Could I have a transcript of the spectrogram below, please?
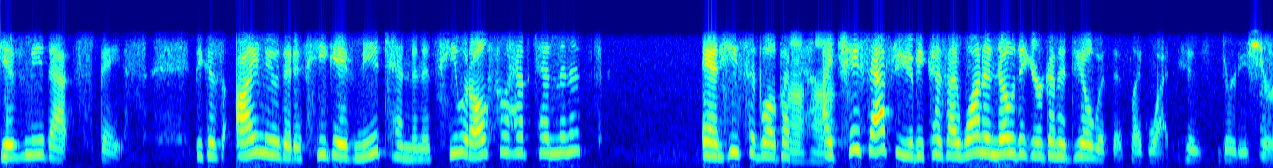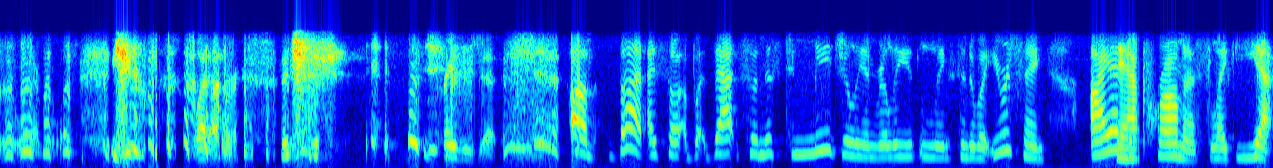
give me that space. Because i knew that if he gave me 10 minutes he would also have 10 minutes. And he said well but uh-huh. i chase after you because i want to know that you're going to deal with this. Like what? His dirty shirt or whatever it was. Whatever crazy shit. Um, but I saw, but that so this to me, Julian, really links into what you were saying. I had yeah. to promise, like, yes,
